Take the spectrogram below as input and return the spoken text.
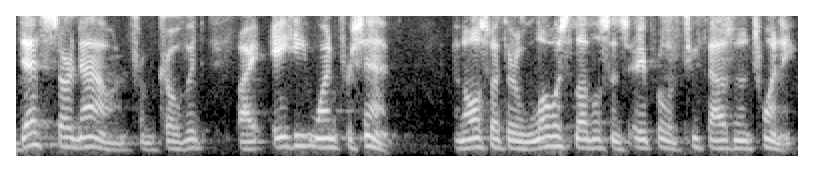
Deaths are down from COVID by 81%, and also at their lowest level since April of 2020.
